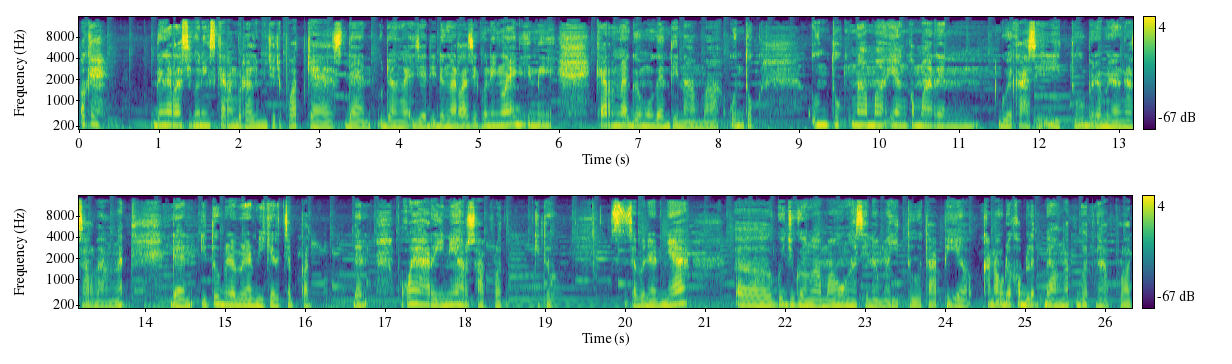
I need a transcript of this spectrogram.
Oke, dengar rasi kuning sekarang beralih menjadi podcast dan udah nggak jadi dengar rasi kuning lagi nih. Karena gue mau ganti nama untuk untuk nama yang kemarin gue kasih itu benar-benar ngasal banget dan itu benar-benar mikir cepet dan pokoknya hari ini harus upload gitu. Sebenarnya uh, gue juga nggak mau ngasih nama itu tapi ya karena udah kebelet banget buat ngupload.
